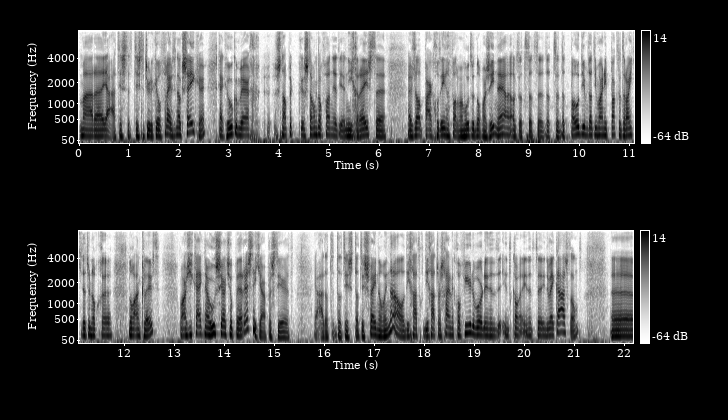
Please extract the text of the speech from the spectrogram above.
Maar ja, het is, het is natuurlijk heel vreemd. En ook zeker, kijk, Hulkenberg snap ik, snap ik nog van, niet gereest. hij heeft wel een paar keer goed ingevallen, maar moeten we het nog maar zien. Hè? Ook dat, dat, dat, dat, dat podium dat hij maar niet pakt, het randje dat er nog, nog aan kleeft. Maar als je kijkt naar hoe Sergio Perez dit jaar presteert, ja, dat, dat, is, dat is fenomenaal. Die gaat, die gaat waarschijnlijk gewoon vierde worden in, het, in, het, in, het, in de WK-stand. Eh,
